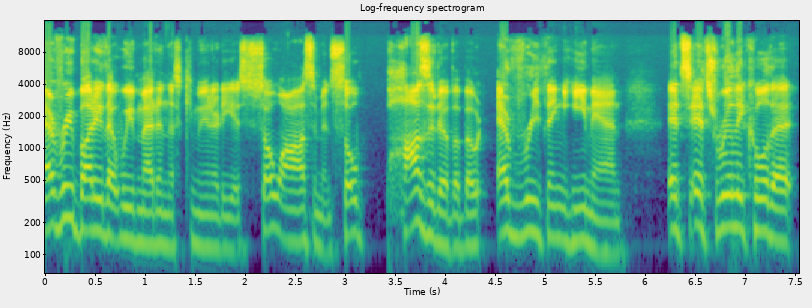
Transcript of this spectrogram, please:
Everybody that we've met in this community is so awesome and so positive about everything He-Man. It's it's really cool that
